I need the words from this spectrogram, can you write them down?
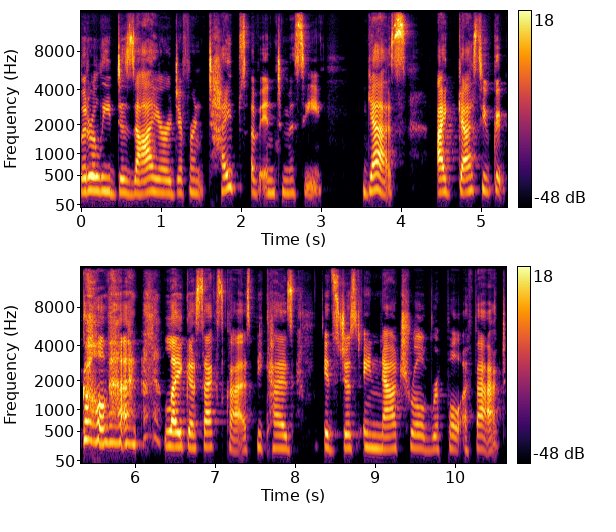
literally desire different types of intimacy yes, I guess you could call that like a sex class because it's just a natural ripple effect.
